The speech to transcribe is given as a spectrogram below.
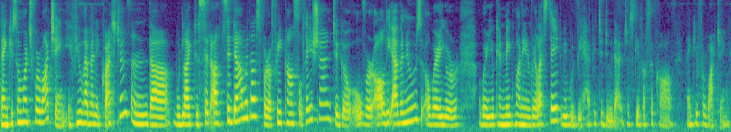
thank you so much for watching. If you have any questions and uh, would like to sit, uh, sit down with us for a free consultation to go over all the avenues where, you're, where you can make money in real estate, we would be happy to do that. Just give us a call. Thank you for watching.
